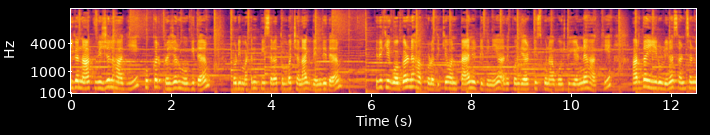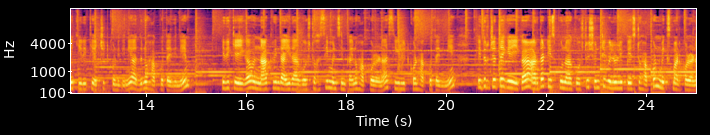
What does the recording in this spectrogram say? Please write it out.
ಈಗ ನಾಲ್ಕು ವಿಷಲ್ ಆಗಿ ಕುಕ್ಕರ್ ಪ್ರೆಷರ್ ಹೋಗಿದೆ. ನೋಡಿ ಮಟನ್ ಪೀಸ್ ಎಲ್ಲ ತುಂಬ ಚೆನ್ನಾಗಿ ಬೆಂದಿದೆ. ಇದಕ್ಕೆ ಈಗ ಒಗ್ಗರಣೆ ಹಾಕ್ಕೊಳ್ಳೋದಕ್ಕೆ ಒಂದು ಪ್ಯಾನ್ ಇಟ್ಟಿದ್ದೀನಿ. ಅದಕ್ಕೆ ಒಂದು ಎರಡು ಟೀ ಸ್ಪೂನ್ ಆಗುವಷ್ಟು ಎಣ್ಣೆ ಹಾಕಿ, ಅರ್ಧ ಈರುಳ್ಳಿನ ಸಣ್ಣ ಸಣ್ಣಕ್ಕೆ ಈ ರೀತಿ ಹೆಚ್ಚಿಟ್ಕೊಂಡಿದ್ದೀನಿ. ಅದನ್ನು ಹಾಕ್ಕೋತಾ ಇದ್ದೀನಿ. ಇದಕ್ಕೆ ಈಗ ಒಂದು ನಾಲ್ಕರಿಂದ ಐದು ಆಗುವಷ್ಟು ಹಸಿ ಮೆಣಸಿನ್ಕಾಯಿನೂ ಹಾಕ್ಕೊಳ್ಳೋಣ. ಸೀಳಿಟ್ಕೊಂಡು ಹಾಕ್ಕೋತಾ ಇದ್ದೀನಿ. ಇದ್ರ ಜೊತೆಗೆ ಈಗ ಅರ್ಧ ಟೀ ಸ್ಪೂನ್ ಆಗುವಷ್ಟು ಶುಂಠಿ, ಬೆಳ್ಳುಳ್ಳಿ ಪೇಸ್ಟು ಹಾಕ್ಕೊಂಡು ಮಿಕ್ಸ್ ಮಾಡ್ಕೊಳ್ಳೋಣ.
